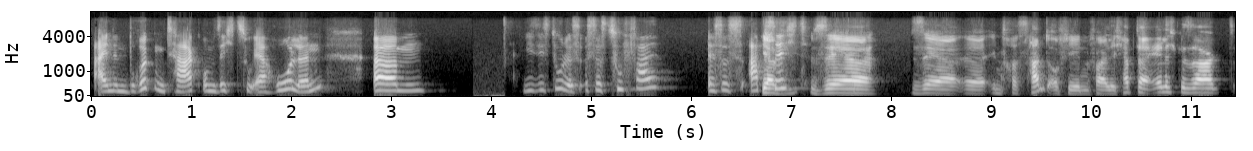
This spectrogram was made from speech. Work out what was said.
einen Brückentag, um sich zu erholen. Ähm, wie siehst du das? Ist das Zufall? Ist es Absicht? Ja, sehr, sehr äh, interessant auf jeden Fall. Ich habe da ehrlich gesagt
